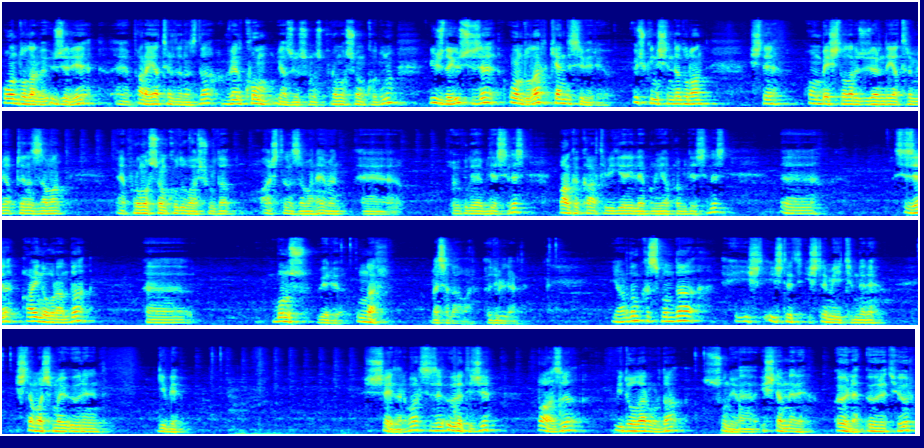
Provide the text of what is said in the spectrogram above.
10 dolar ve üzeri e, para yatırdığınızda welcome yazıyorsunuz promosyon kodunu. %100 size 10 dolar kendisi veriyor. 3 gün içinde dolan işte 15 dolar üzerinde yatırım yaptığınız zaman e, promosyon kodu var şurada açtığınız zaman hemen e, uygulayabilirsiniz. Banka kartı bilgileriyle bunu yapabilirsiniz. E, size aynı oranda e, bonus veriyor. Bunlar mesela var ödüllerde. Yardım kısmında iş, işlem eğitimleri, işlem açmayı öğrenin gibi şeyler var. Size öğretici bazı videolar orada sunuyor. Ee, işlemleri öyle öğretiyor.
